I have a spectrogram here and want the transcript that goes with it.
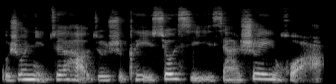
我说你最好就是可以休息一下，睡一会儿。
